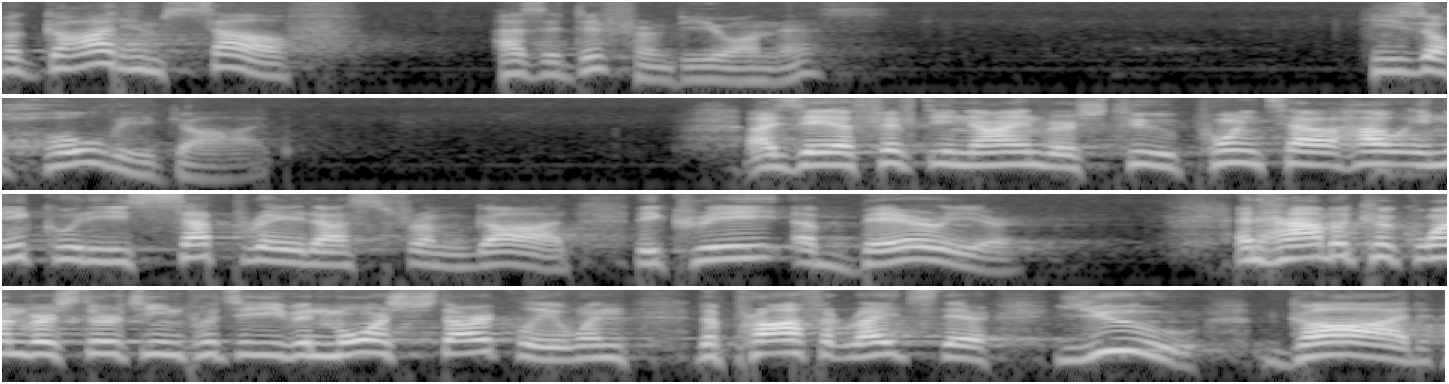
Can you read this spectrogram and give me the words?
But God Himself has a different view on this. He's a holy God. Isaiah 59, verse 2, points out how iniquities separate us from God, they create a barrier. And Habakkuk 1, verse 13, puts it even more starkly when the prophet writes there, You, God,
